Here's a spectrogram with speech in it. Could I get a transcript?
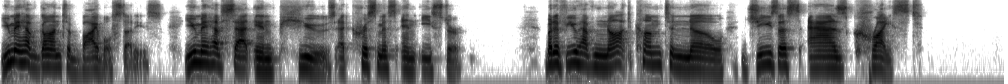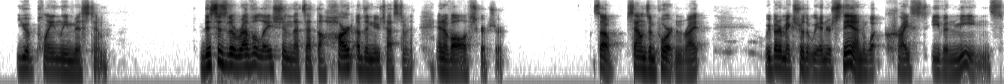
You may have gone to Bible studies. You may have sat in pews at Christmas and Easter. But if you have not come to know Jesus as Christ, you have plainly missed him. This is the revelation that's at the heart of the New Testament and of all of Scripture. So, sounds important, right? We better make sure that we understand what Christ even means.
